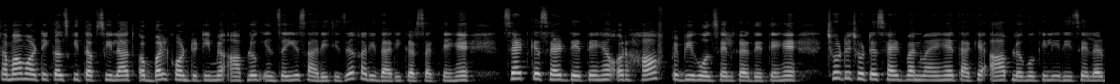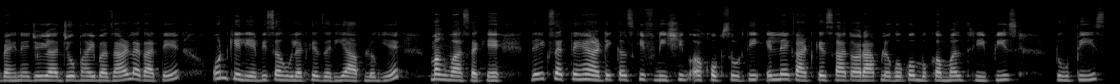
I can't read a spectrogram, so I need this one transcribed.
तमाम आर्टिकल्स की तफसीलात और बल्क क्वांटिटी में आप लोग इनसे ये सारी चीज़ें खरीदारी कर सकते हैं। सेट के सेट देते हैं और हाफ़ पे भी होलसेल कर देते हैं। छोटे छोटे सेट बनवाए हैं ताकि आप लोगों के लिए रीसेलर बहने जो या जो भाई बाज़ार लगाते हैं, उनके लिए भी सहूलत के ज़रिए आप लोग ये मंगवा सकें। देख सकते हैं आर्टिकल्स की फिनिशिंग और खूबसूरती इल्ले काट के साथ और आप लोगों को मुकम्मल थ्री पीस टू पीस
